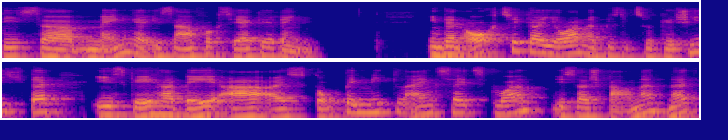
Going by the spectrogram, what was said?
dieser Menge ist einfach sehr gering. In den 80er Jahren, ein bisschen zur Geschichte, ist GHB auch als Dopingmittel eingesetzt worden. Ist auch spannend, nicht?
